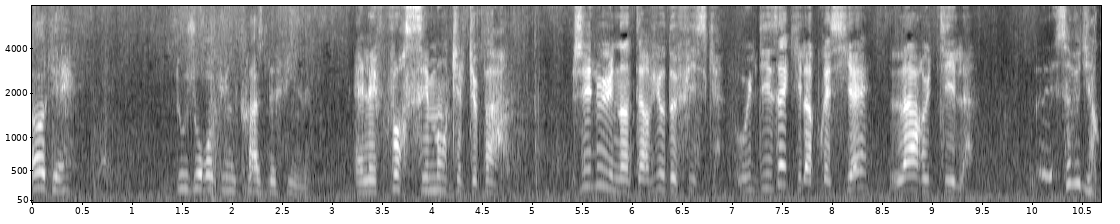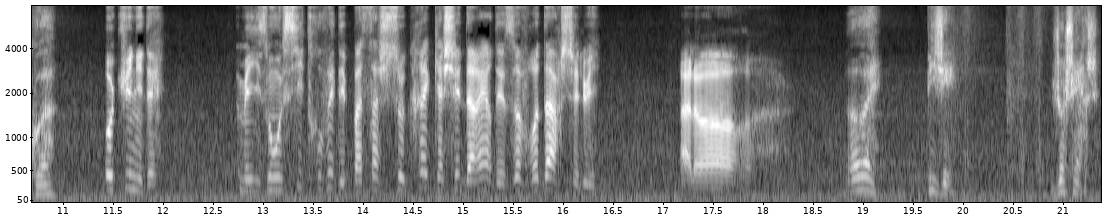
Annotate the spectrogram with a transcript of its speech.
Ok. Toujours aucune trace de Finn. Elle est forcément quelque part. J'ai lu une interview de Fisk où il disait qu'il appréciait l'art utile. Ça veut dire quoi? Aucune idée. Mais ils ont aussi trouvé des passages secrets cachés derrière des œuvres d'art chez lui. Alors... Ah ouais, pigé. Je cherche.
